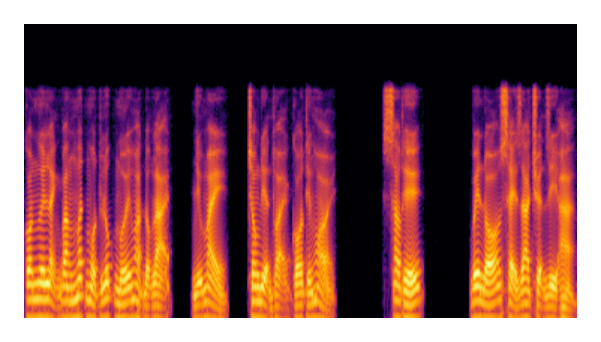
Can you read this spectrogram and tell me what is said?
con ngươi lạnh băng mất một lúc mới hoạt động lại, như mày, trong điện thoại có tiếng hỏi. Sao thế? Bên đó xảy ra chuyện gì hả?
